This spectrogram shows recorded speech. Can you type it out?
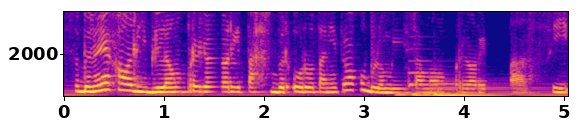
Sebenarnya kalau dibilang prioritas berurutan itu aku belum bisa memprioritasi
